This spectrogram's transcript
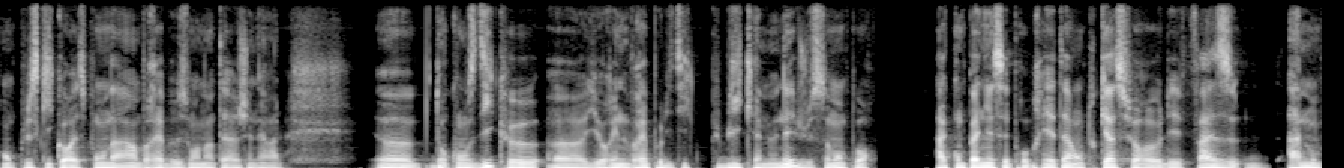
en plus qui correspondent à un vrai besoin d'intérêt général. Euh, donc on se dit qu'il euh, y aurait une vraie politique publique à mener justement pour accompagner ces propriétaires, en tout cas sur les phases amont.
